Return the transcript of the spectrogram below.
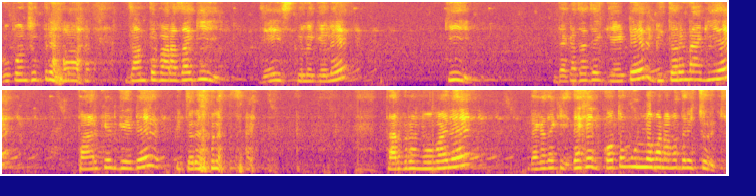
গোপন সূত্রে জানতে পারা যায় কি? যে স্কুলে গেলে কি? দেখা যায় যে গেটের ভিতরে না গিয়ে পার্কের গেটের ভিতরে চলে যায়। তারপরে মোবাইলে দেখা যায় কি? দেখেন কত মূল্যবান আমাদের এই চরিত্র।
